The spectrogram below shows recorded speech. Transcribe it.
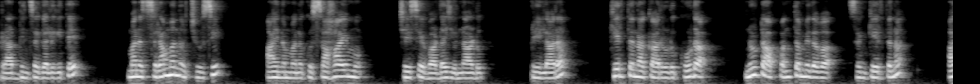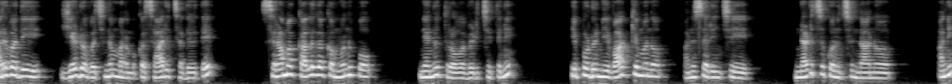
ప్రార్థించగలిగితే మన శ్రమను చూసి ఆయన మనకు సహాయము చేసేవాడై ఉన్నాడు. ప్రిలారా కీర్తనకారుడు కూడా నూట పంతొమ్మిదవ సంకీర్తన అరవది ఏడో వచనం మనం ఒకసారి చదివితే శ్రమ కలగక మునుపు నేను త్రోవ విడిచి తిని ఇప్పుడు నీ వాక్యమును అనుసరించి నడుచుకొనుచున్నాను అని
